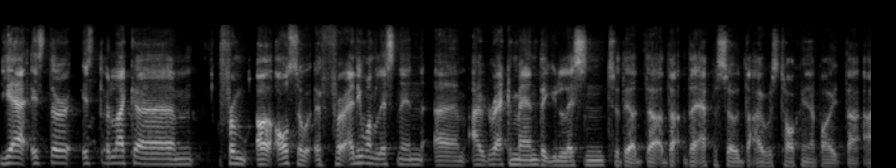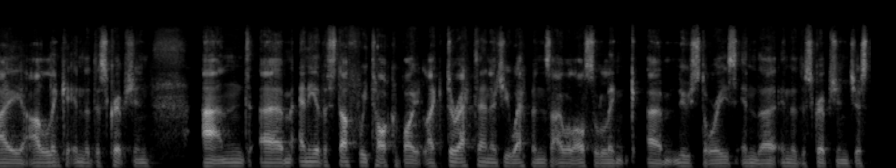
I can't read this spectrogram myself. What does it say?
Yeah, is there is there like um from uh, also for anyone listening, um, I would recommend that you listen to the, the the, the episode that I was talking about. That I I'll link it in the description and um, any of the stuff we talk about like direct energy weapons i will also link um, news stories in the in the description just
